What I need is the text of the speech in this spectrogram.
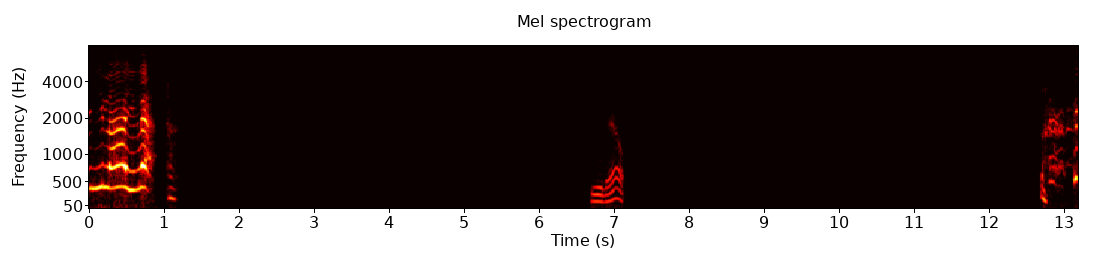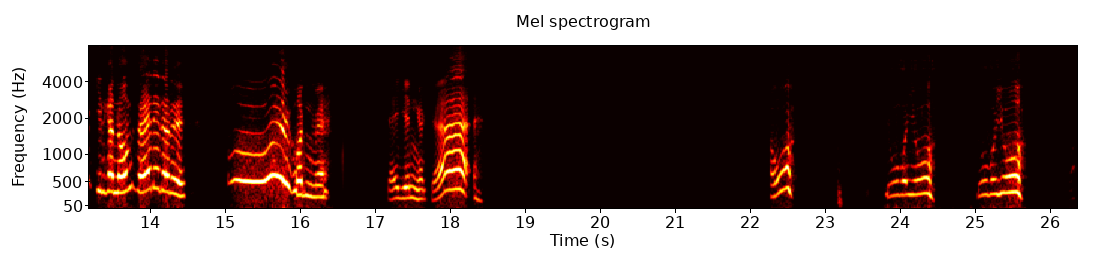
ลีลาอีกแล้วอยู่แล้วกินขนมเสยได้เดี๋ยวดิโอ้ย คนแม่ใจเย็นครับเด้อเอาอยู่บ่อยู่อยู่บ่อยู่ว่า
